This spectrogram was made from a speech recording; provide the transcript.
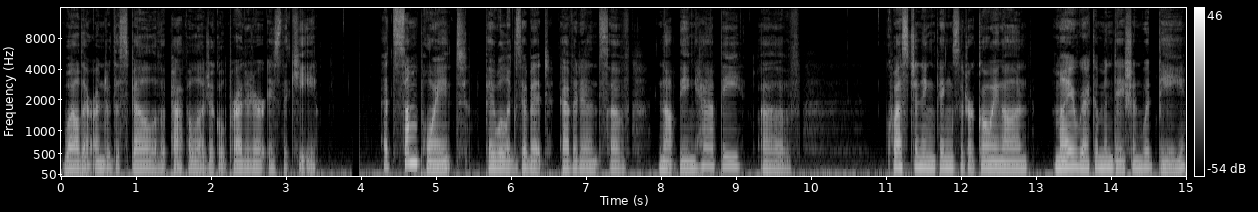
while they're under the spell of a pathological predator is the key. At some point, they will exhibit evidence of not being happy, of questioning things that are going on. My recommendation would be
